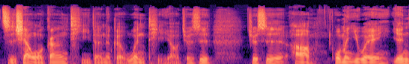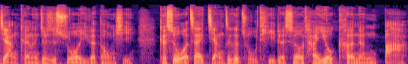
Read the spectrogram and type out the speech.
指向我刚刚提的那个问题哦，就是就是啊、呃，我们以为演讲可能就是说一个东西，可是我在讲这个主题的时候，它有可能把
